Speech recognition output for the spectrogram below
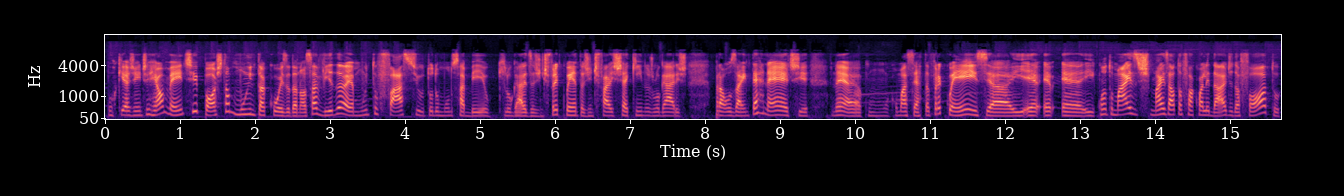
Porque a gente realmente posta muita coisa da nossa vida. É muito fácil todo mundo saber que lugares a gente frequenta. A gente faz check-in nos lugares para usar a internet, né? Com, com uma certa frequência. E, é, é, é, e quanto mais, mais alta for a qualidade da foto,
